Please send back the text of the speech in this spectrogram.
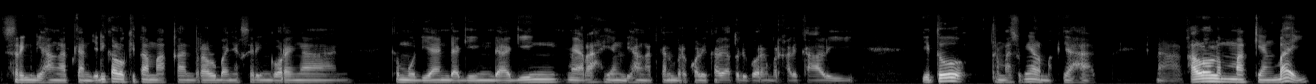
sering dihangatkan. Jadi kalau kita makan terlalu banyak sering gorengan, kemudian daging-daging merah yang dihangatkan berkali-kali atau digoreng berkali-kali, itu termasuknya lemak jahat. Nah, kalau lemak yang baik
